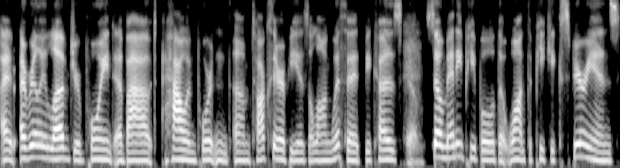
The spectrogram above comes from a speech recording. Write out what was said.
I, I really loved your point about how important um, talk therapy is along with it, because yeah. so many people that want the peak experience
